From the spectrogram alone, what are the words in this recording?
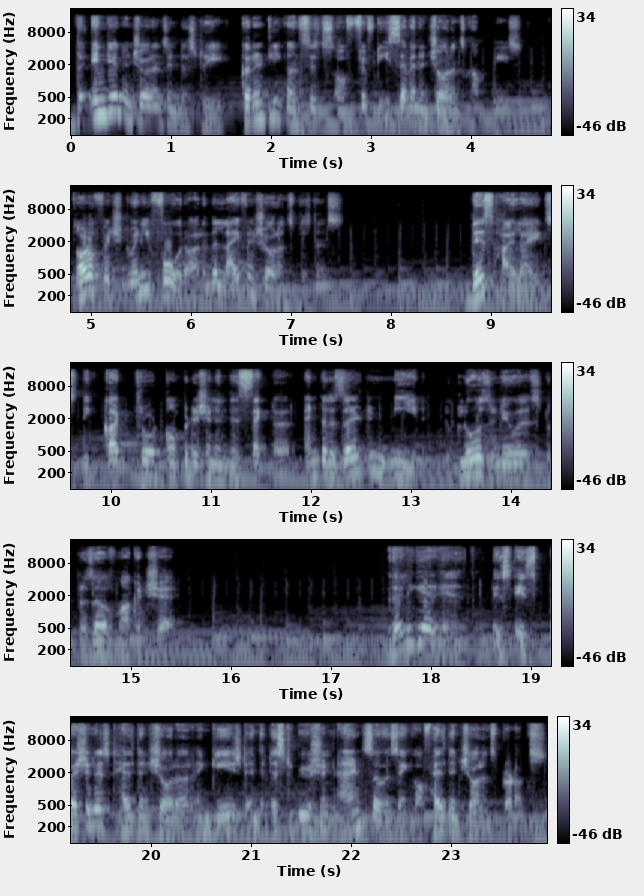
The Indian insurance industry currently consists of 57 insurance companies, out of which 24 are in the life insurance business. This highlights the cutthroat competition in this sector and the resultant need to close renewals to preserve market share. Religare Health is a specialist health insurer engaged in the distribution and servicing of health insurance products.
